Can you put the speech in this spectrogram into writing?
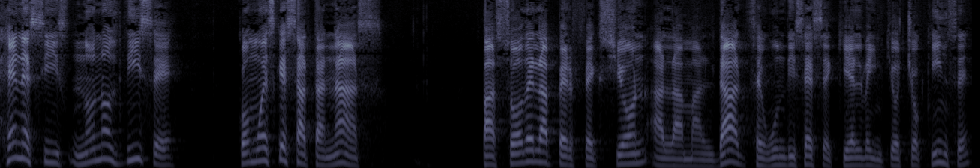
Génesis no nos dice cómo es que Satanás pasó de la perfección a la maldad, según dice Ezequiel 28:15,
